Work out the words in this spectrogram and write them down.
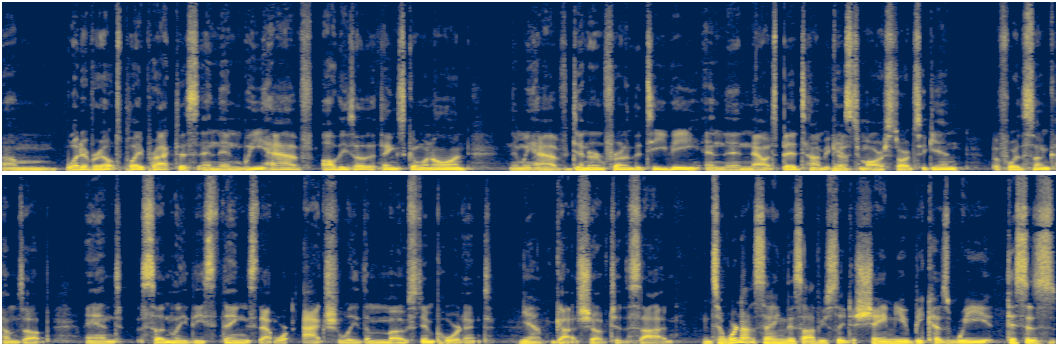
um, whatever else, play practice, and then we have all these other things going on. Then we have dinner in front of the TV, and then now it's bedtime because Yeah. tomorrow starts again before the sun comes up. And suddenly, these things that were actually the most important Yeah. got shoved to the side. And so we're not saying this obviously to shame you because we this is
